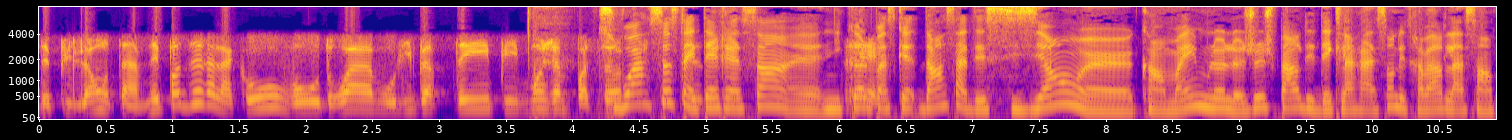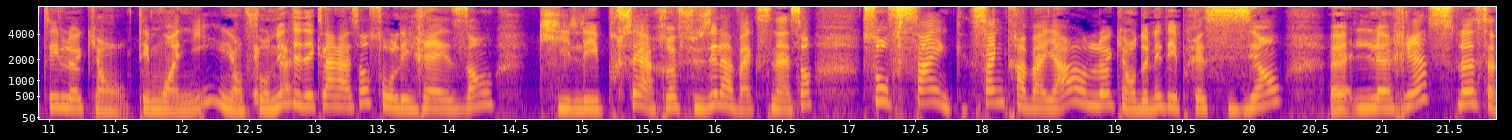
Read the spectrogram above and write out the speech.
depuis longtemps venez pas dire à la cour vos droits vos libertés puis moi j'aime pas ça. Tu vois ça c'est intéressant euh, Nicole parce que dans sa décision euh, quand même là, le juge parle des déclarations des travailleurs de la santé là qui ont témoigné ils ont fourni des déclarations sur les raisons qui les poussaient à refuser la vaccination, sauf cinq, cinq travailleurs là, qui ont donné des précisions. Euh, le reste, là, ça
